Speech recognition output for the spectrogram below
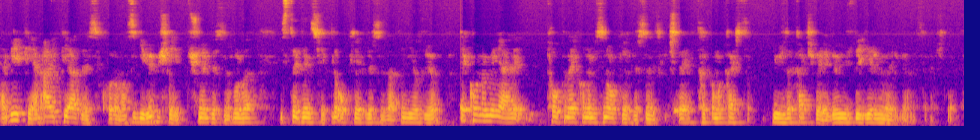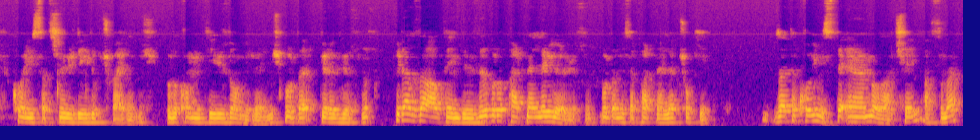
Yani VPN, IP adresi koruması gibi bir şey düşünebilirsiniz. Burada istediğiniz şekilde okuyabilirsiniz zaten yazıyor. Ekonomi yani token ekonomisini okuyabilirsiniz. İşte takıma kaç yüzde kaç veriliyor? Yüzde yirmi veriliyor mesela işte. Coin satışına yüzde yedi buçuk ayrılmış. Burada community'ye yüzde on bir verilmiş. Burada görebiliyorsunuz. Biraz daha alta indiğinizde de burada partnerleri görebiliyorsunuz. Burada mesela partnerler çok iyi. Zaten CoinList'te önemli olan şey aslında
